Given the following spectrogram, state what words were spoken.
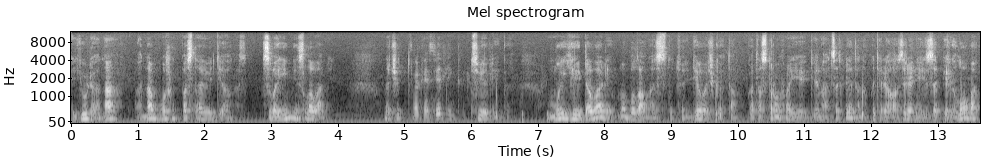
Юля, она, она может поставить диагноз своими словами. Значит, Какая светленькая. светленькая. Мы ей давали, ну, была у нас тут девочка, там, катастрофа, ей 12 лет, она потеряла зрение из-за перелома.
